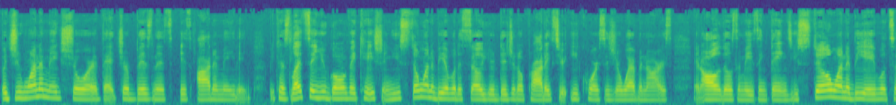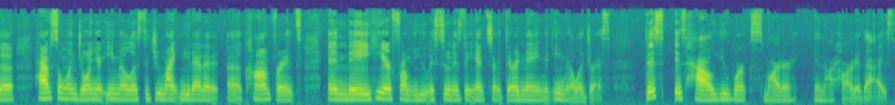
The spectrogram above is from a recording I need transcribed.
but you want to make sure that your business is automated because let's say you go on vacation, you still want to be able to sell your digital products, your e-courses, your webinars, and all of those amazing things. You still want to be able to have someone join your email list that you might meet at a, a conference and they hear from you as soon as they enter their name and email address. This is how you work smarter and not harder, guys.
